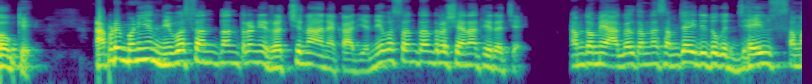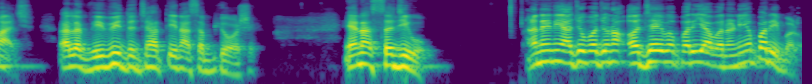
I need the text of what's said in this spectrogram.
ઓકે. આપણે ભણીએ નિવસન તંત્રની રચના અને કાર્ય. નિવસન તંત્ર શેનાથી રચાય? આમ તો મેં આગળ તમને સમજાવી દીધું કે જૈવ સમાજ એટલે વિવિધ જાતિના સભ્યો હશે. એના સજીવો અને એની આજુબાજુના અજૈવ પર્યાવરણીય પરિબળો.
